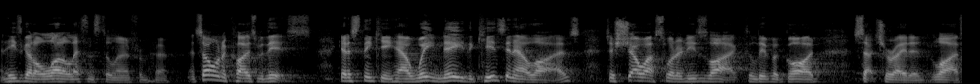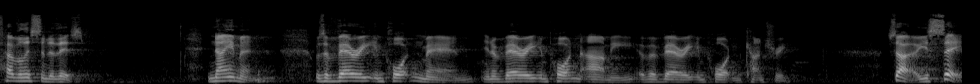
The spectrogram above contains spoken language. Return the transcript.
and he's got a lot of lessons to learn from her. And so I want to close with this get us thinking how we need the kids in our lives to show us what it is like to live a God saturated life. Have a listen to this. Naaman was a very important man in a very important army of a very important country. So, you see,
